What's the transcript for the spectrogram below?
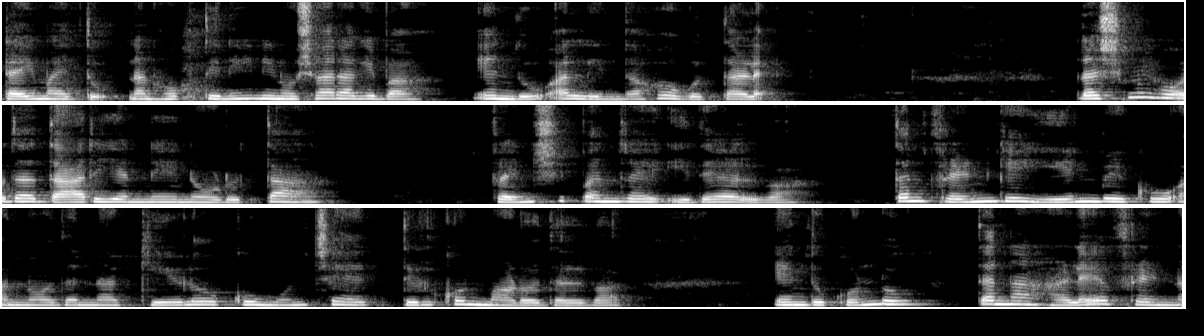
ಟೈಮ್ ಆಯಿತು. ನಾನು ಹೋಗ್ತೀನಿ. ನೀನು ಹುಷಾರಾಗಿ ಬಾ ಎಂದು ಅಲ್ಲಿಂದ ಹೋಗುತ್ತಾಳೆ. ರಶ್ಮಿ ಹೋದ ದಾರಿಯನ್ನೇ ನೋಡುತ್ತಾ ಫ್ರೆಂಡ್ಶಿಪ್ ಅಂದರೆ ಇದೇ ಅಲ್ವಾ? ತನ್ನ ಫ್ರೆಂಡ್ಗೆ ಏನು ಬೇಕು ಅನ್ನೋದನ್ನು ಕೇಳೋಕ್ಕೂ ಮುಂಚೆ ತಿಳ್ಕೊಂಡು ಮಾಡೋದಲ್ವಾ? ಎಂದುಕೊಂಡು ತನ್ನ ಹಳೆಯ ಫ್ರೆಂಡ್ನ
